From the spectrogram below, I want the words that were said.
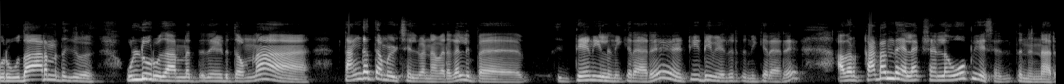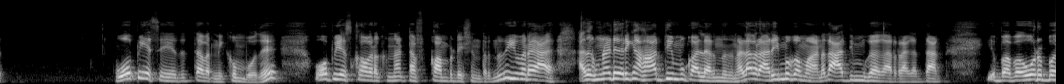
ஒரு உதாரணத்துக்கு உள்ளூர் உதாரணத்தை எடுத்தோம்னா தங்கத்தமிழ் செல்வன் அவர்கள் இப்போ தேனியில் நிற்கிறாரு டிடிவி எதிர்த்து நிற்கிறாரு அவர் கடந்த எலெக்ஷனில் ஓபிஎஸ் எதிர்த்து நின்னார். ஓபிஎஸ்ஸை எதிர்த்து அவர் நிற்கும்போது ஓபிஎஸ்க்கும் அவருக்கும் தான் டஃப் காம்படிஷன் இருந்தது. இவர் அதுக்கு முன்னாடி வரைக்கும் அதிமுகவில் இருந்ததுனால அவர் அறிமுகமானது அதிமுககாரராகத்தான். இப்போ இப்போ ஒரு இப்போ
